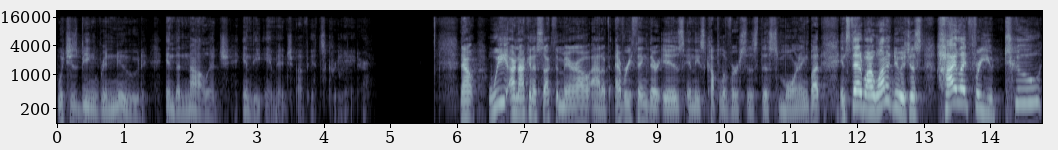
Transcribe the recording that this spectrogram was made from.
which is being renewed in the knowledge in the image of its creator. Now, we are not going to suck the marrow out of everything there is in these couple of verses this morning, but instead, what I want to do is just highlight for you two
